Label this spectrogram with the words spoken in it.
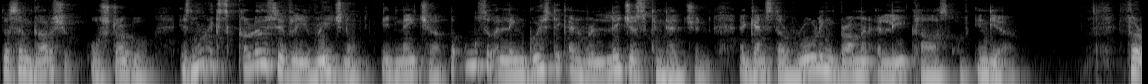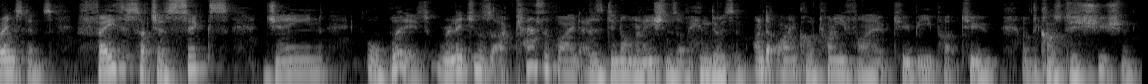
the Sangharsh or struggle is not exclusively regional in nature, but also a linguistic and religious contention against the ruling Brahmin elite class of India. For instance, faiths such as Sikhs, Jain, or Buddhist religions are classified as denominations of Hinduism under Article 25 2b Part 2 of the Constitution.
